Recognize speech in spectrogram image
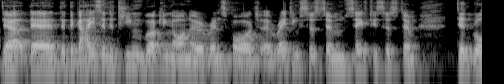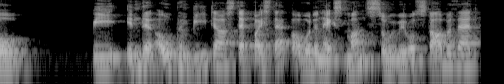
they're, the, the guys in the team working on a Rennsport uh, rating system, safety system. That will be in the open beta step by step over the next months. So we will start with that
